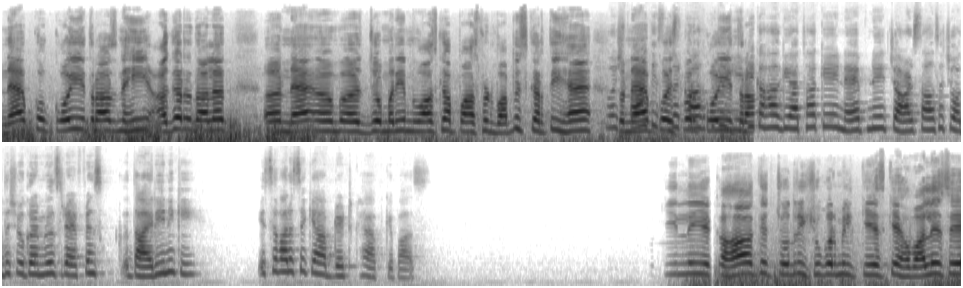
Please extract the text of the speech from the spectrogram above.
नैब को कोई इतराज़ नहीं। अगर अदालत जो मरीम नवाज़ का पासपोर्ट वापस करती है तो, तो नैब को इस पर कोई इतराज़ कहा गया था कि नैब ने चार साल से चौदह शुगर मिल्स रेफरेंस दायरी नहीं की। इस हवाले से क्या अपडेट है आपके पास? वकील ने यह कहा कि चौधरी शुगर मिल केस के हवाले से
